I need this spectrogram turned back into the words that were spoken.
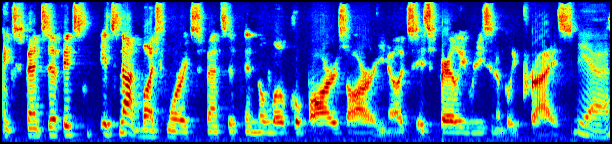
expensive, it's it's not much more expensive than the local bars are. You know, it's it's fairly reasonably priced. Yeah.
